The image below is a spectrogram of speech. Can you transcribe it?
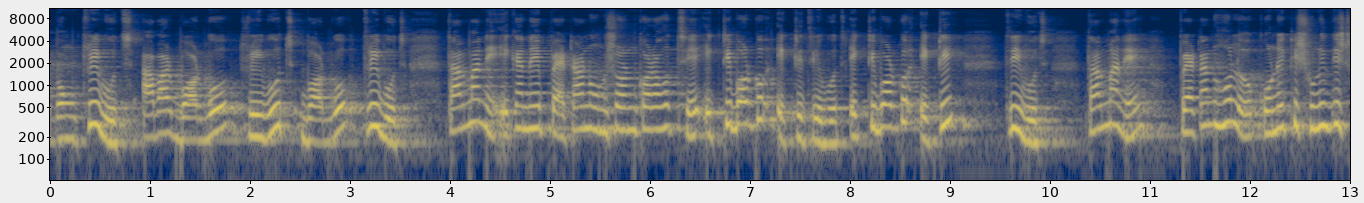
এবং ত্রিভুজ, আবার বর্গ, ত্রিভুজ বর্গ, ত্রিভুজ। তার মানে এখানে প্যাটার্ন অনুসরণ করা হচ্ছে একটি বর্গ, একটি ত্রিভুজ, একটি বর্গ, একটি ত্রিভুজ। তার মানে প্যাটার্ন হলো কোনো একটি সুনির্দিষ্ট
